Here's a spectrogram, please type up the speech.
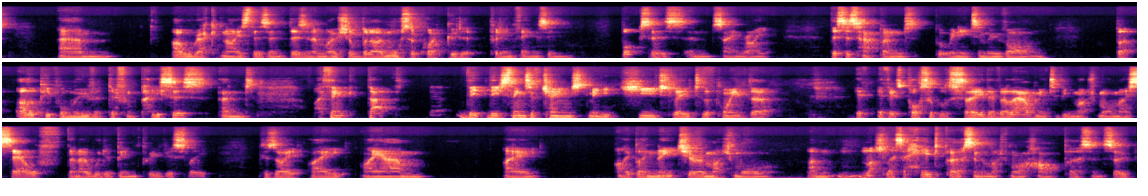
um, I will recognize there's a there's an emotional, but I'm also quite good at putting things in boxes and saying, right, this has happened, but we need to move on. But other people move at different paces, and I think that th- these things have changed me hugely to the point that if, if it's possible to say they've allowed me to be much more myself than I would have been previously because I, I, I am, I, I by nature am much more, I'm much less a head person and much more a heart person. So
